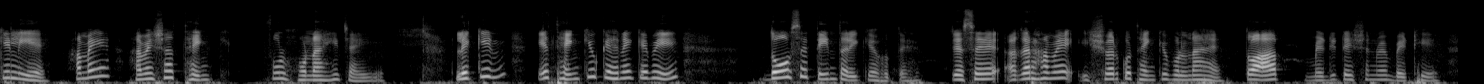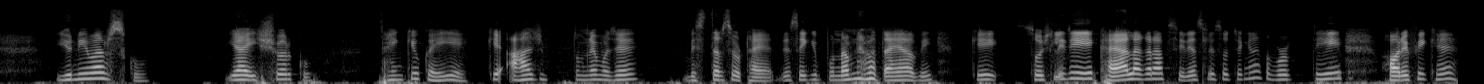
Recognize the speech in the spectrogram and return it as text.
के लिए हमें हमेशा थैंकफुल होना ही चाहिए। लेकिन ये थैंक यू कहने के भी दो से तीन तरीके होते हैं। जैसे अगर हमें ईश्वर को थैंक यू बोलना है तो आप मेडिटेशन में बैठिए यूनिवर्स को या ईश्वर को थैंक यू कहिए कि आज तुमने मुझे बिस्तर से उठाया। जैसे कि पूनम ने बताया अभी कि सोच लीजिए, ये ख्याल अगर आप सीरियसली सोचेंगे ना तो बहुत ही हॉरिफिक है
